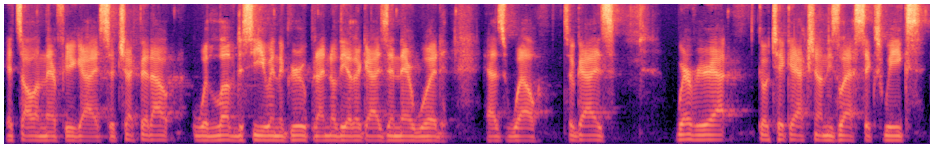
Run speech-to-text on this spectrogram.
It's all in there for you guys. So check that out. Would love to see you in the group. And I know the other guys in there would as well. So, guys, wherever you're at, go take action on these last six weeks.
